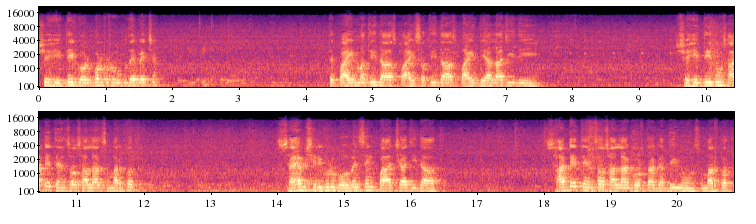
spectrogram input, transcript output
ਸ਼ਹੀਦੀ ਗੁਰਪੁਰਬ ਰੂਪ ਦੇ ਵਿੱਚ ਤੇ ਭਾਈ ਮਤੀ ਦਾਸ ਭਾਈ ਸਤੀ ਦਾਸ ਭਾਈ ਦਿਆਲਾ ਜੀ ਦੀ ਸ਼ਹੀਦੀ ਨੂੰ 350 ਸਾਲਾਂ ਸਮਰਪਿਤ ਸਾਹਿਬ ਸ੍ਰੀ ਗੁਰੂ ਗੋਬਿੰਦ ਸਿੰਘ ਪਾਤਸ਼ਾਹ ਜੀ ਦਾ 350 ਸਾਲਾ ਗੁਰਤਾ ਗੱਦੀ ਨੂੰ ਸਮਰਪਿਤ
